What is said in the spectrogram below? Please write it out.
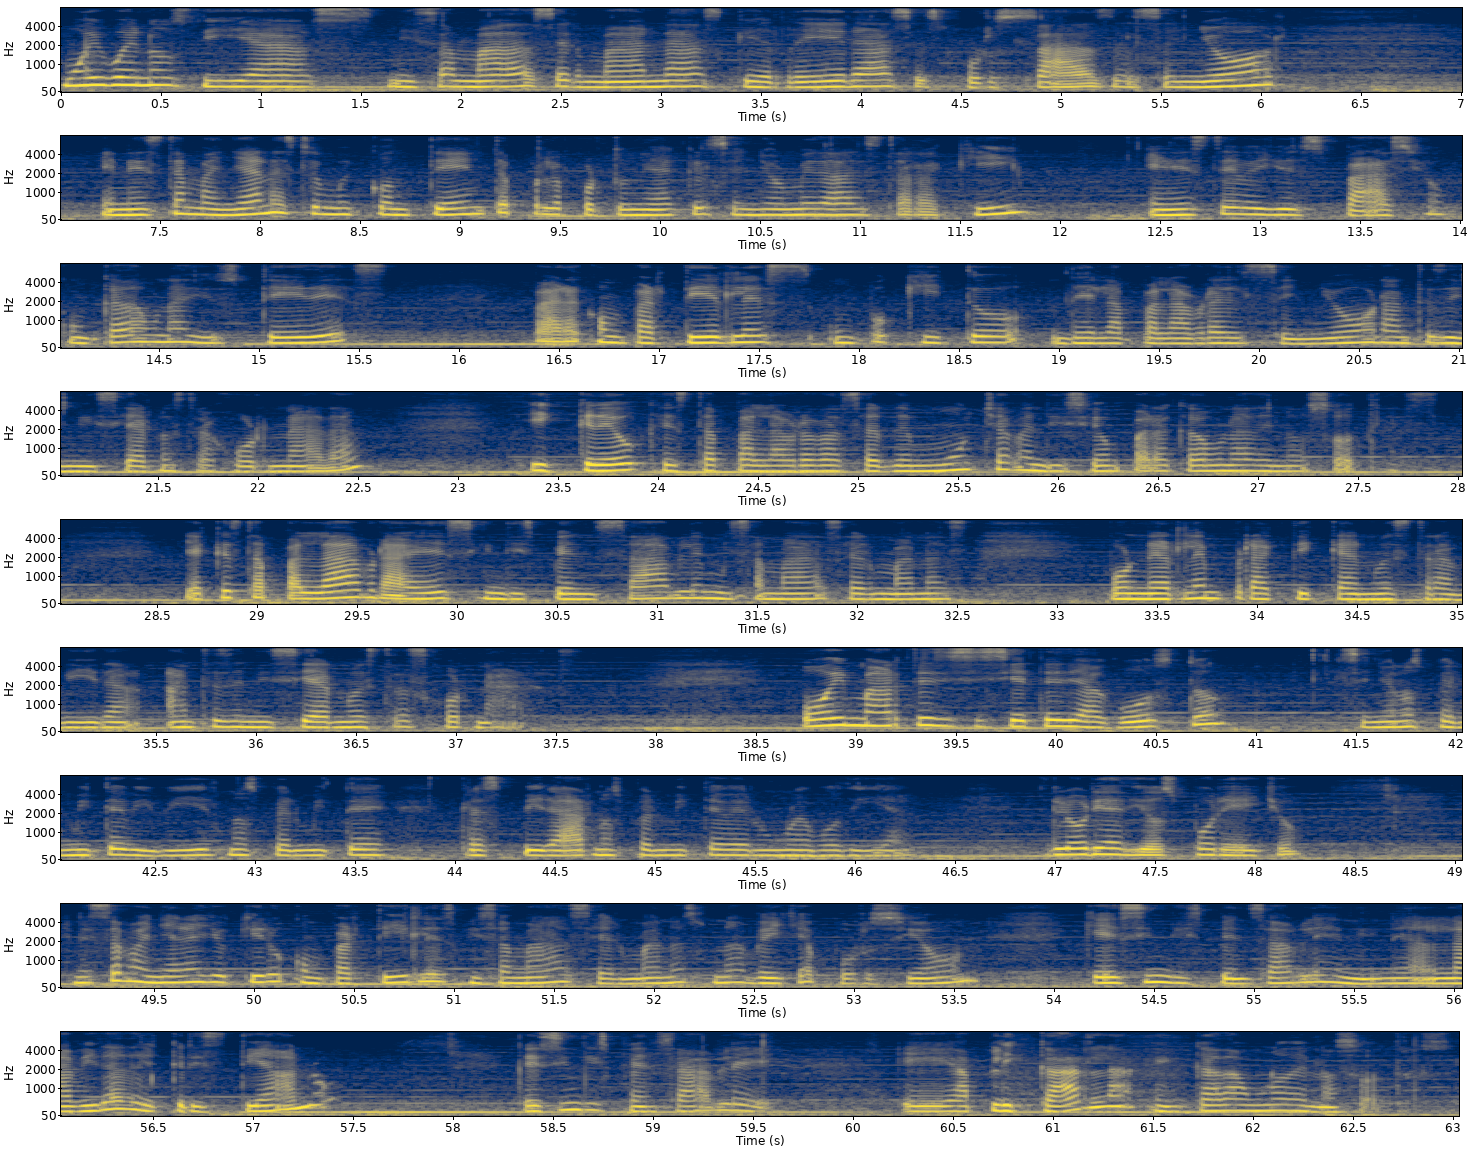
Muy buenos días, mis amadas hermanas, guerreras, esforzadas del Señor. En esta mañana estoy muy contenta por la oportunidad que el Señor me da de estar aquí, en este bello espacio, con cada una de ustedes, para compartirles un poquito de la palabra del Señor antes de iniciar nuestra jornada. Y creo que esta palabra va a ser de mucha bendición para cada una de nosotras ya que esta palabra es indispensable, mis amadas hermanas, ponerla en práctica en nuestra vida antes de iniciar nuestras jornadas. Hoy, martes 17 de agosto, el Señor nos permite vivir, nos permite respirar, nos permite ver un nuevo día. Gloria a Dios por ello. En esta mañana yo quiero compartirles, mis amadas hermanas, una bella porción que es indispensable en la vida del cristiano es indispensable eh, aplicarla en cada uno de nosotros.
